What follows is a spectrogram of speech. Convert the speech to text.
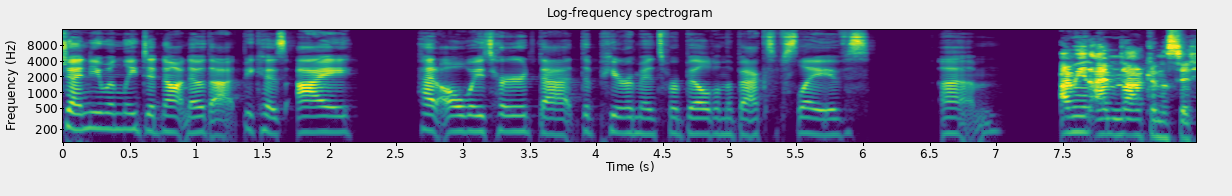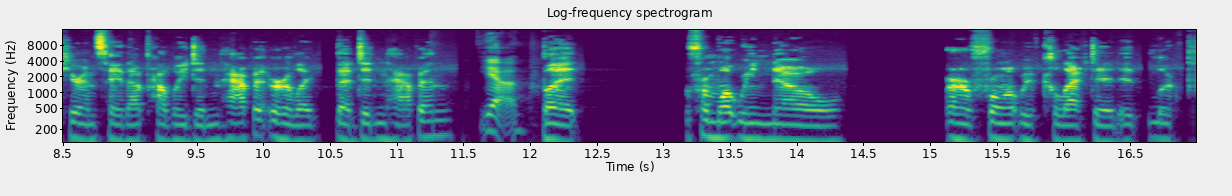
genuinely did not know that because I had always heard that the pyramids were built on the backs of slaves. Um I mean, I'm not going to sit here and say that probably didn't happen or like that didn't happen, yeah. but from what we know or from what we've collected, it looked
